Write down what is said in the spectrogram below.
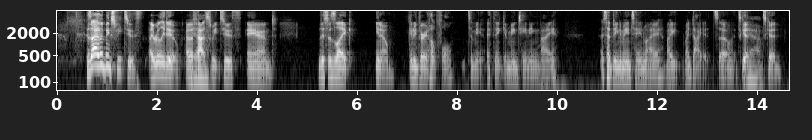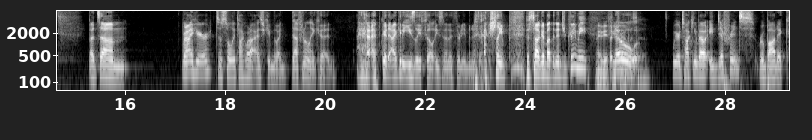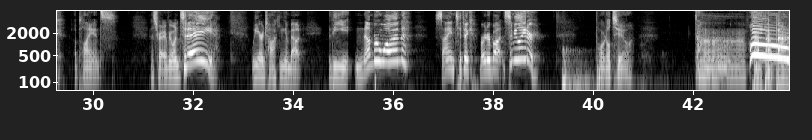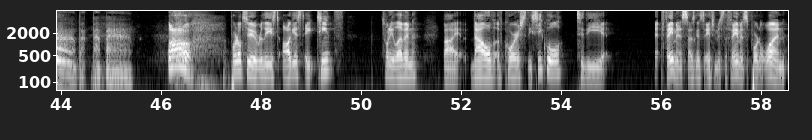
because I have a big sweet tooth. I really do. I have a Yeah. fat sweet tooth, and this is like you know going to be very helpful to me. I think in maintaining my attempting to maintain my my my diet. So it's good. Yeah. It's good. But um, we're not here to solely talk about ice cream, though. I definitely could. I could I could easily fill at least another thirty minutes actually just talking about the Ninja Creami. Maybe a But future no, episode. We are talking about a different robotic appliance. That's right, everyone. Today we are talking about the number one scientific murder bot simulator, Portal Two. Dun. Oh, Portal 2 released August 18th, 2011 by Valve, of course, the sequel to the famous, I was going to say infamous, the famous Portal 1.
